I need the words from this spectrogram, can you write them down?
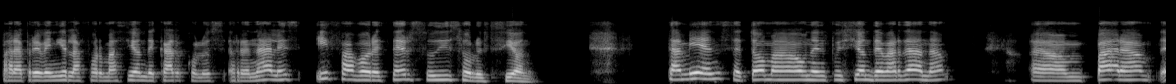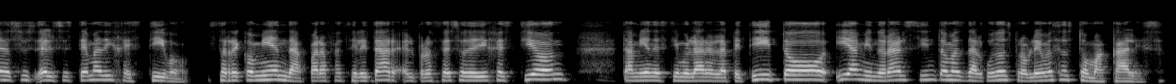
para prevenir la formación de cálculos renales y favorecer su disolución. También se toma una infusión de bardana para eh, el sistema digestivo se recomienda para facilitar el proceso de digestión, también estimular el apetito y aminorar síntomas de algunos problemas estomacales.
